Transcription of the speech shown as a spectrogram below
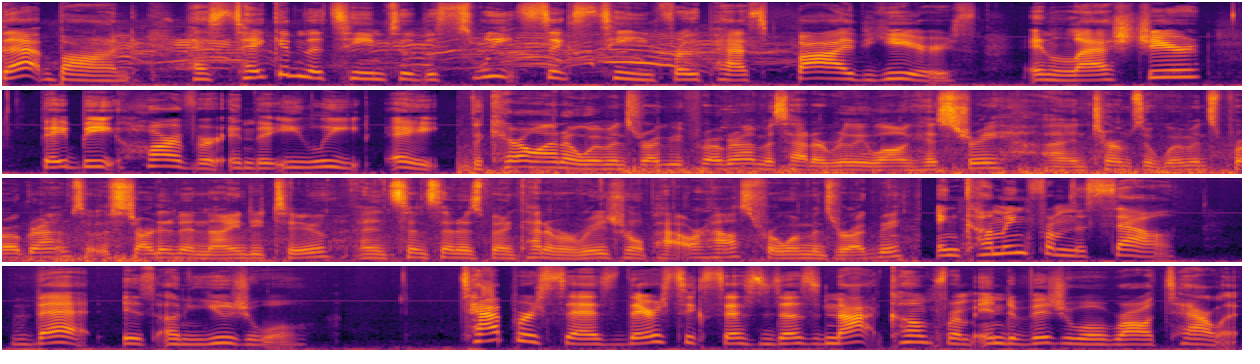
That bond has taken the team to the Sweet 16 for the past five years and last year, they beat Harvard in the Elite Eight. The Carolina women's rugby program has had a really long history uh, in terms of women's programs. It was started in 92, and since then it has been kind of a regional powerhouse for women's rugby. And coming from the South, that is unusual. Tapper says their success does not come from individual raw talent.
